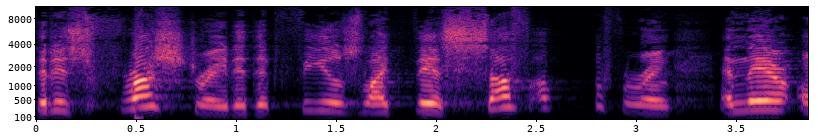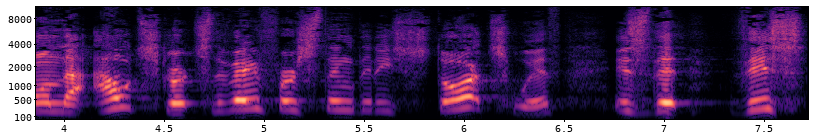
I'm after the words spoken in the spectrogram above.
that is frustrated, that feels like they're suffering and they're on the outskirts, the very first thing that he starts with is that this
